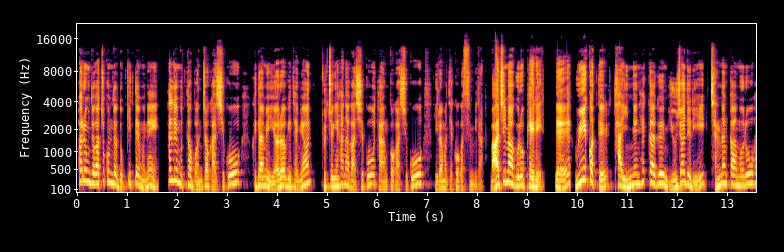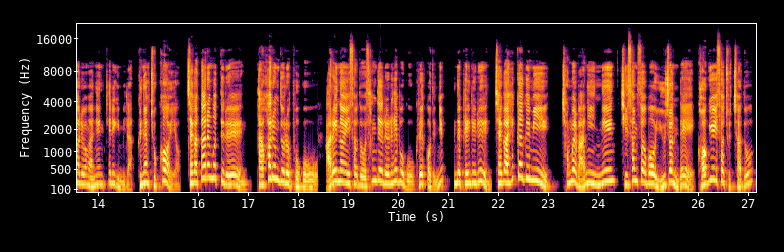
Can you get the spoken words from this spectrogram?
활용도가 조금 더 높기 때문에 할렘부터 먼저 가시고 그 다음에 개 되면 둘 중에 하나 가시고 다음 거 가시고 이러면 될 것 같습니다. 마지막으로 베릴. 네, 위에 것들 다 있는 핵각은 유저들이 장난감으로 활용하는 캐릭입니다. 그냥 조커예요. 제가 다른 것들은 다 활용도를 보고 아레나에서도 상대를 해보고 그랬거든요. 근데 베릴은 제가 핵가금이 정말 많이 있는 G3 서버 유저인데 거기에서조차도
